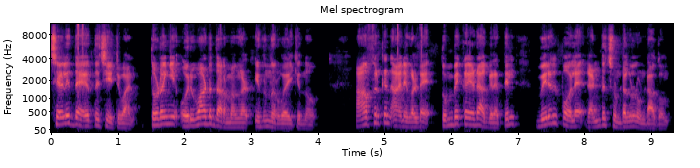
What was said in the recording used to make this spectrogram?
ചെളി ദേഹത്ത് ചീറ്റുവാൻ തുടങ്ങി ഒരുപാട് ധർമ്മങ്ങൾ ഇത് നിർവഹിക്കുന്നു. ആഫ്രിക്കൻ ആനകളുടെ തുമ്പിക്കൈയുടെ അഗ്രത്തിൽ വിരൽ പോലെ രണ്ട് ചുണ്ടകൾ ഉണ്ടാകും.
